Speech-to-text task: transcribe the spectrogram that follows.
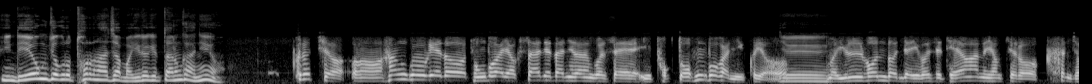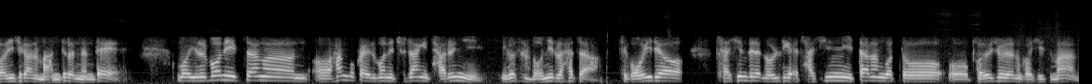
이 내용적으로 토론하자 막 이러겠다는 거 아니에요? 그렇죠. 어, 한국에도 동북아 역사재단이라는 곳에 이 독도 홍보관이 있고요. 예. 뭐 일본도 이제 이것에 대응하는 형태로 큰 전시관을 만들었는데 뭐 일본의 입장은 어, 한국과 일본의 주장이 다르니 이것을 논의를 하자. 즉 오히려 자신들의 논리가 자신이 있다는 것도 어, 보여주려는 것이지만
